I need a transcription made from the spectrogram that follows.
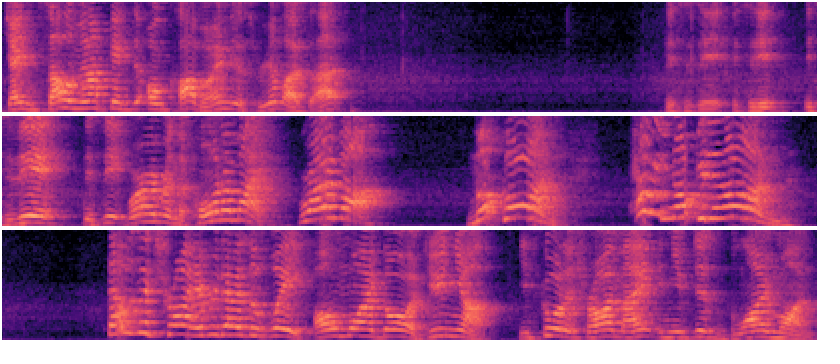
Jayden Sullivan up against on club. I only just realised that. This is it. This is it. This is it. This is it. We're over in the corner, mate. We're over. Knock on. How are you knocking it on? That was a try every day of the week. Oh my god, Junior. You scored a try, mate, and you've just blown one.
